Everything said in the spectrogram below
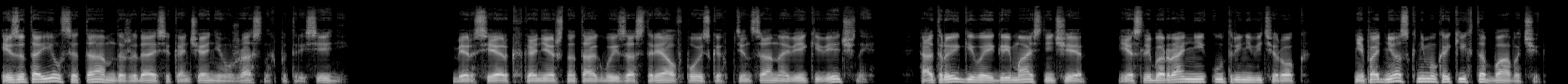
и затаился там, дожидаясь окончания ужасных потрясений. Берсерк, конечно, так бы и застрял в поисках птенца навеки вечные, отрыгивая и гримасничая, если бы ранний утренний ветерок не поднес к нему каких-то бабочек.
